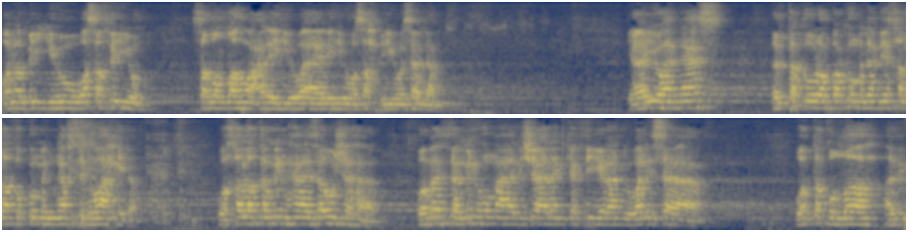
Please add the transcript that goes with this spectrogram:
ونبيه وصفيه صلى الله عليه وآله وصحبه وسلم. يا أيها الناس اتقوا ربكم الذي خلقكم من نفس واحدة وخلق منها زوجها وبث منهما رجالا كثيرا ونساء واتقوا الله الذي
